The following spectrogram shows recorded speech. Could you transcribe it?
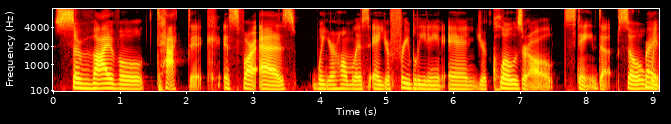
survival tactic as far as when you're homeless and you're free bleeding and your clothes are all stained up. So right. when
